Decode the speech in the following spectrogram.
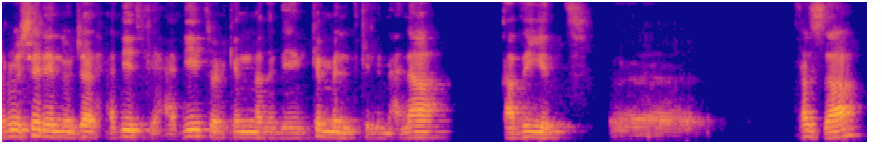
روسيا لأنه جاء الحديث في حديث ولكن ماذا بيا؟ نكمل نتكلم على قضية آه، غزة.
